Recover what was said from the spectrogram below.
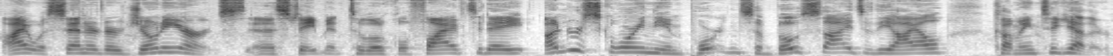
Iowa Senator Joni Ernst, in a statement to Local 5 today, underscoring the importance of both sides of the aisle coming together.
